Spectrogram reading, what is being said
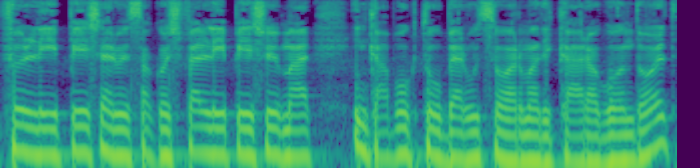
föllépés, erőszakos fellépés, ő már inkább október 23-ára gondolt,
